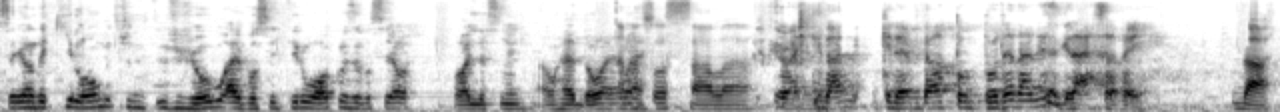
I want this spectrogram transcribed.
Você anda quilômetros dentro do jogo, aí você tira o óculos e você olha assim ao redor. Tá na sua sala. Eu acho que, dá, que deve dar uma tontura da desgraça, velho. Dá.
